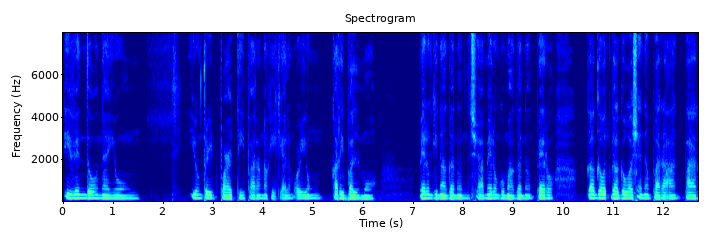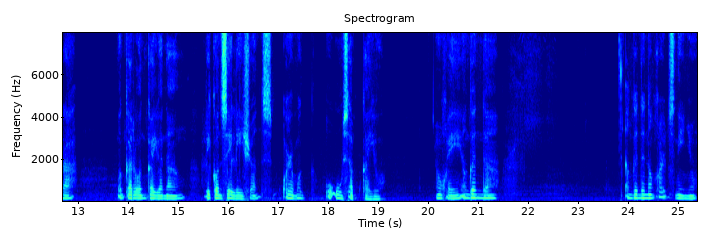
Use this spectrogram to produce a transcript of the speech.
Even though na yung yung third party parang nakikialam or yung karibal mo merong ginaganon siya, merong gumaganon, pero gagawa't gagawa siya ng paraan para magkaroon kayo ng reconciliations or mag-uusap kayo. Okay, ang ganda. Ang ganda ng cards ninyo.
